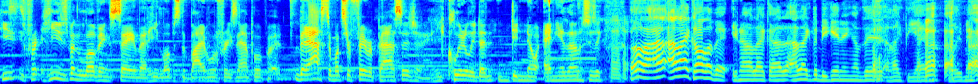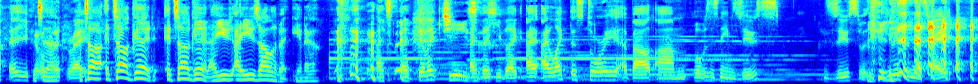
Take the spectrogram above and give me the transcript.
he's he's been loving saying that he loves the Bible, for example. But they asked him, "What's your favorite passage?" and he clearly didn't didn't know any of them. So he's like, "Oh, I, I like all of it. You know, like I, I like the beginning of it. I like the end. Believe me, it's, uh, right? it's all it's all good. It's all good. I use I use all of it. You know." I, I feel like I Jesus. feel like he'd be like I, I like the story about um what was his name Zeus. Zeus was he was in this right?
